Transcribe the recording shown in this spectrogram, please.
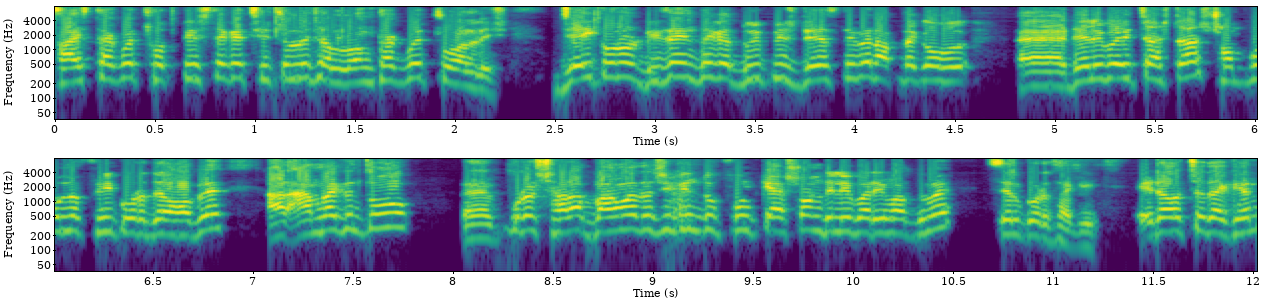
সাইজ থাকবে ছত্রিশ থেকে ছেচল্লিশ আর লং থাকবে চুয়াল্লিশ। যেই কোনো ডিজাইন থেকে দুই পিস ড্রেস নেবেন, আপনাকে ডেলিভারি চার্জটা সম্পূর্ণ ফ্রি করে দেওয়া হবে। আর আমরা কিন্তু পুরো সারা বাংলাদেশে কিন্তু ফুল ক্যাশ অন ডেলিভারির মাধ্যমে সেল করে থাকি। এটা হচ্ছে দেখেন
